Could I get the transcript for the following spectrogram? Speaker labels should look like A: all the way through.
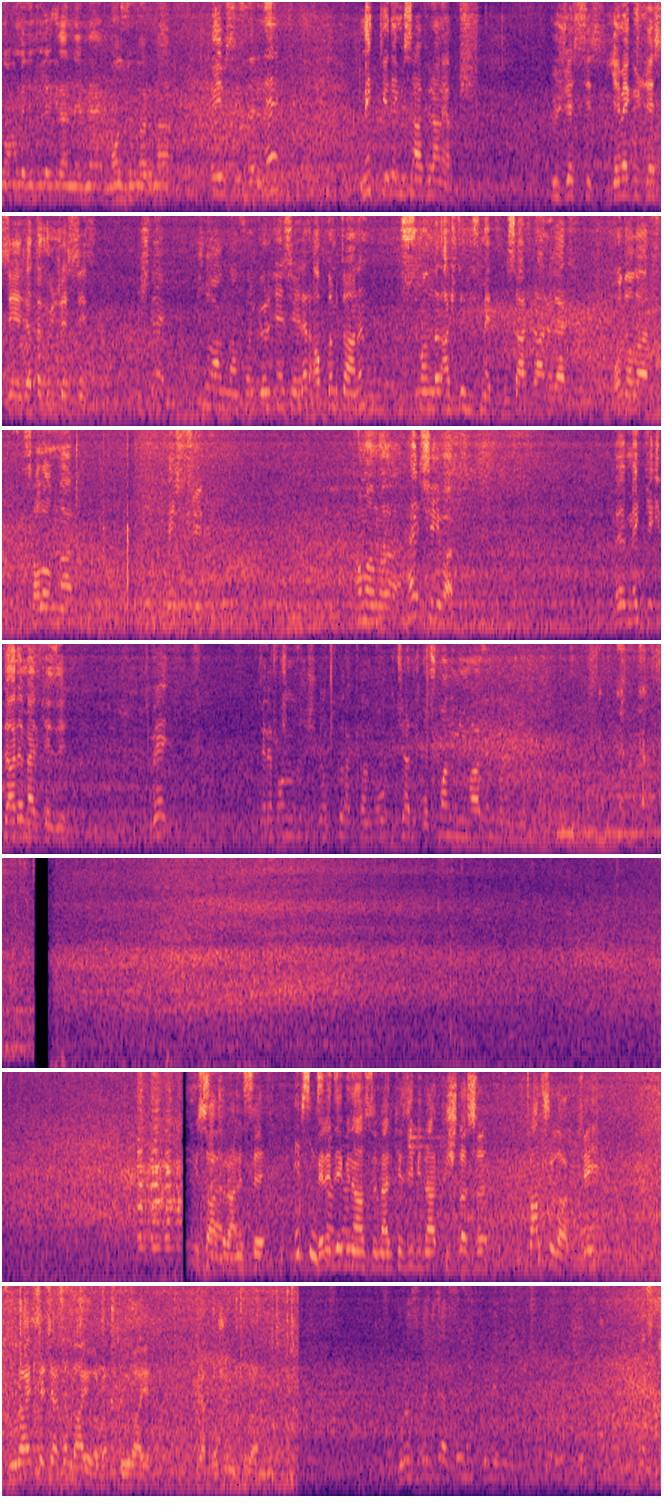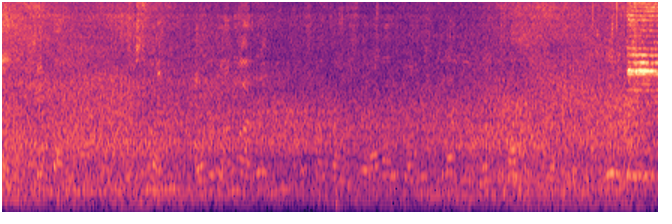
A: Muhammed'in ileri gidenlerine, mazlumlarına, evsizlerine Mekke'de misafirhane yapmış. Ücretsiz, yemek ücretsiz, yatak ücretsiz. İşte şu andan sonra göreceğiniz şeyler Abdülhamit Han'ın Müslümanlara açtığı hizmet, misafirhaneler, odalar, salonlar, mescit, hamamı, her şeyi var. Ve Mekke İdare Merkezi ve telefonunuzun ışığını tutaraktan da o içerideki Osmanlı mimarilerini görebileceksiniz. Misafirhanesi,
B: Hepsi
A: belediye binası, merkezi bina, kışlası tam şurada bak. Şey, Tuğra'yı seçersen daha iyi olur bak Tuğra'yı. Yaklaşıyor mu Tuğra? Burası da giderse mahkemeye Burası kaldı. Çok kaldı. Hepsi kaldı. Orada cami vardı. Osmanlı camisi beraber camiyi yıkılar. Böyle bir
